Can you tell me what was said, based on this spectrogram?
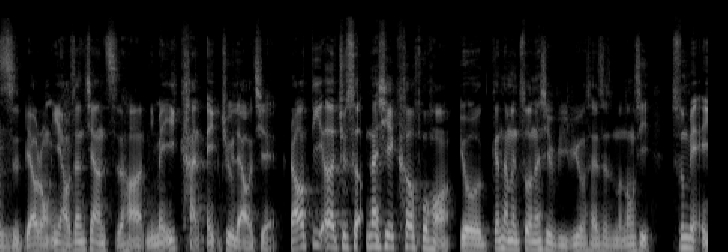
子比较容易，好像这样子哈，你们一看哎就了解。然后第二就是那些客户哈，有跟他们做那些 review 还是什么东西，顺便哎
